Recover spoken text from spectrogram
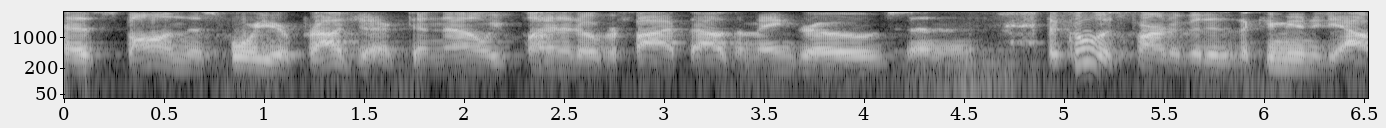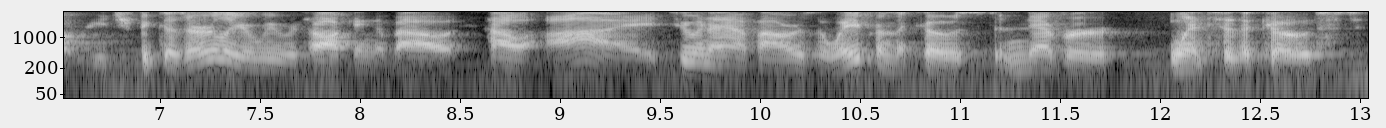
has spawned this four year project and now we've planted over 5000 mangroves. And the coolest part of it is the community outreach because earlier we were talking about how i two and a half hours away from the coast never went to the coast.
